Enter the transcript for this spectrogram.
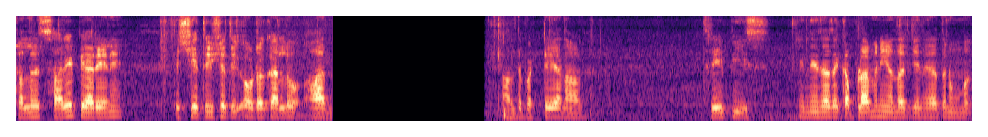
ਕਲਰ ਸਾਰੇ ਪਿਆਰੇ ਨੇ। ਤੇ ਛੇਤੀ ਛੇਤੀ ਆਰਡਰ ਕਰ ਲਓ। ਆ ਨਾਲ ਦੁਪੱਟੇ ਆ ਨਾਲ। 3 ਪੀਸ ਇੰਨੇ ਦਾ ਤੇ ਕੱਪੜਾ ਵੀ ਨਹੀਂ ਆਉਂਦਾ, ਜਿੰਨੇ ਦਾ ਤੈਨੂੰ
